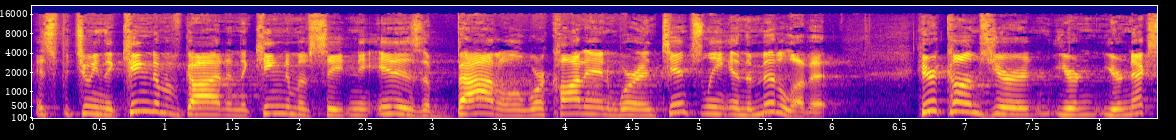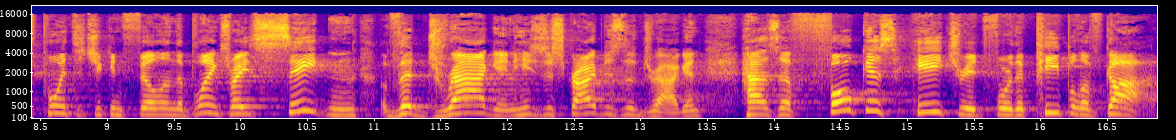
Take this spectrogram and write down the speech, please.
It's between the kingdom of God and the kingdom of Satan. It is a battle. We're caught in, we're intentionally in the middle of it. Here comes your, your, your next point that you can fill in the blanks, right? Satan, the dragon, he's described as the dragon, has a focused hatred for the people of God.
